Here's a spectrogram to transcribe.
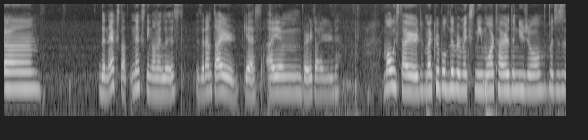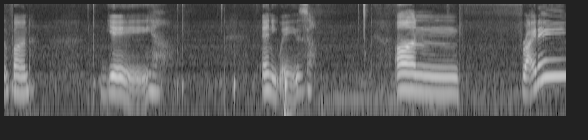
um the next next thing on my list is that I'm tired. Yes, I am very tired. I'm always tired. My crippled liver makes me more tired than usual, which isn't fun. Yay. Anyways, on Friday,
